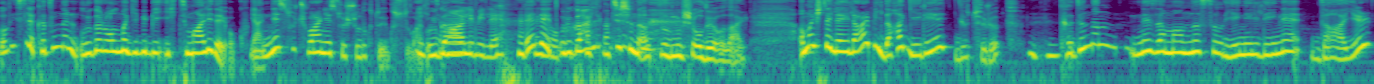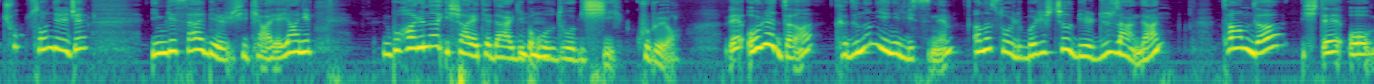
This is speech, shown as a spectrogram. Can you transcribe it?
Dolayısıyla kadınların uygar olma gibi bir ihtimali de yok. Yani ne suç var ne suçluluk duygusu var. İhtimali uygarlık, bile. evet uygarlık dışına atılmış oluyorlar. Ama işte Leyla bir daha geriye götürüp kadının ne zaman nasıl yenildiğine dair çok son derece imgesel bir hikaye. Yani buharını işaret eder gibi olduğu bir şey kuruyor. Ve orada kadının yenilgisini ana soylu barışçıl bir düzenden Tam da işte o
